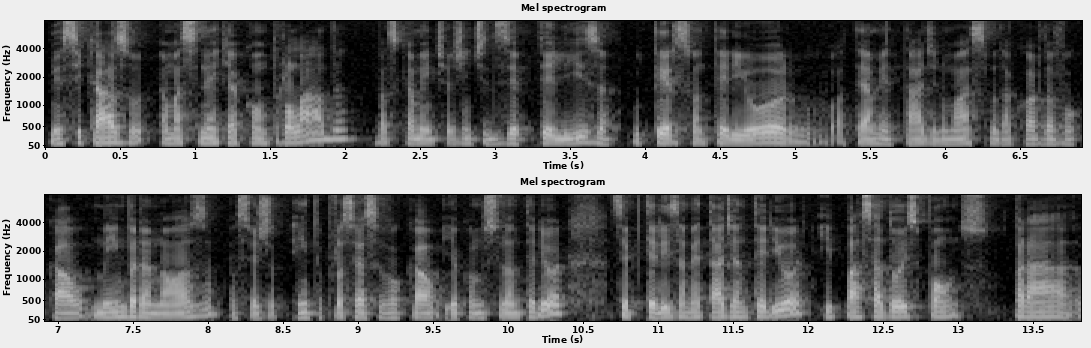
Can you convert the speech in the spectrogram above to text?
nesse caso é uma sinéquia controlada. Basicamente, a gente desepiteliza o terço anterior, até a metade no máximo da corda vocal membranosa, ou seja, entre o processo vocal e a comissura anterior, desepiteliza a metade anterior e passa dois pontos para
